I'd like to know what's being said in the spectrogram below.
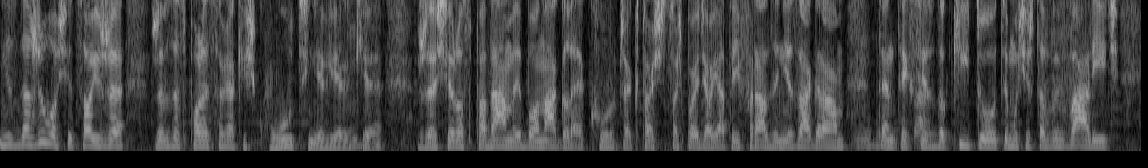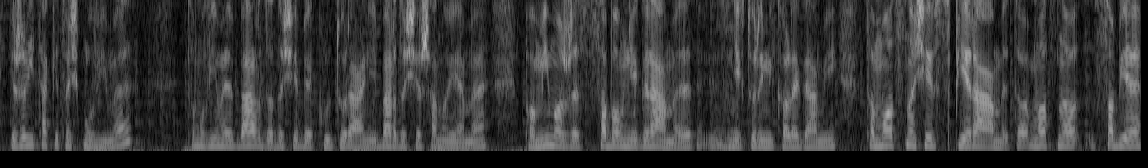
nie zdarzyło się coś, że, że w zespole są jakieś kłótnie wielkie, mhm. że się rozpadamy, bo nagle, kurczę, ktoś coś powiedział, ja tej frazy nie zagram, mhm, ten tekst tak. jest do kitu, ty musisz to wywalić. Jeżeli takie coś mówimy, to mówimy bardzo do siebie kulturalnie, bardzo się szanujemy. Pomimo, że z sobą nie gramy, z mhm. niektórymi kolegami, to mocno się wspieramy, to mocno sobie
